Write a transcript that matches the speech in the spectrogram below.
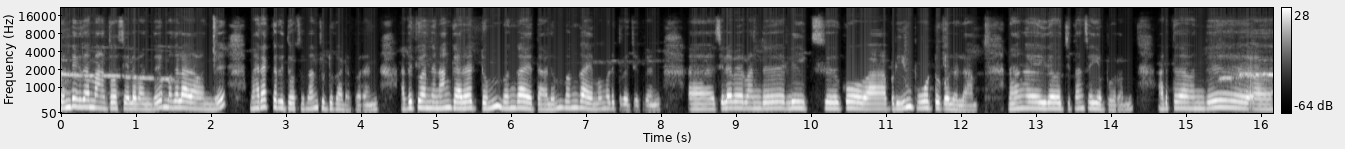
ரெண்டு விதமான தோசையில் வந்து முதலாவது வந்து மரக்கறி தோசை தான் சுட்டு காட்ட போகிறேன் அதுக்கு வந்து நான் கேரட்டும் வெங்காயத்தாலும் வெங்காயமும் எடுத்து வச்சுக்கிறேன். ஆஹ் சில பேர் வந்து லீக்ஸு கோவா அப்படியும் போட்டுக்கொள்ளலாம் நாங்கள் இதை வச்சு தான் செய்ய போகிறோம் அடுத்ததாக வந்து ஆஹ்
